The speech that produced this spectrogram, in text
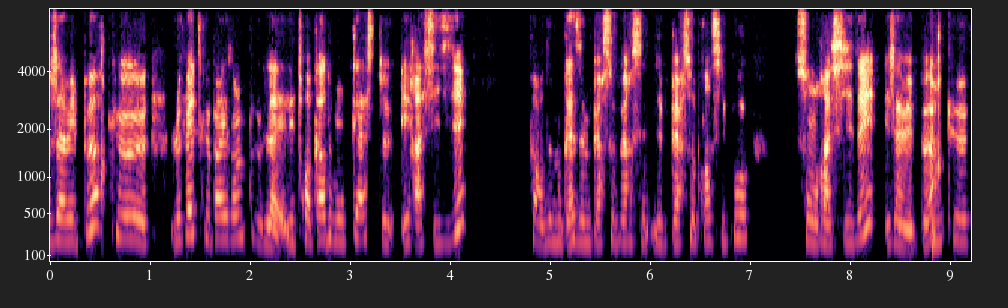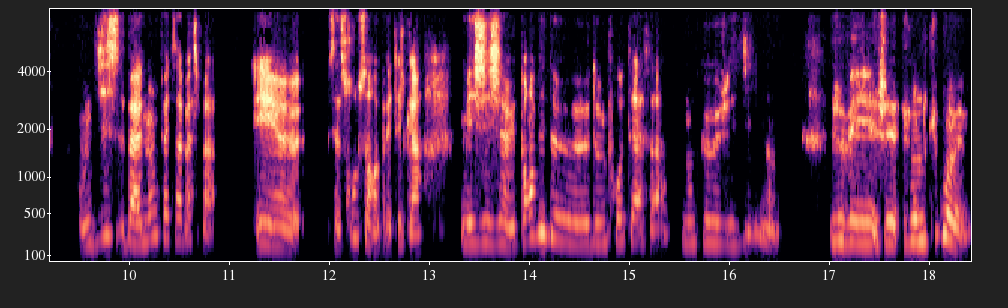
j'avais peur que le fait que par exemple les trois quarts de mon cast est racisé, enfin de mon cast de perso, de perso principaux sont racisés, et j'avais peur que on me dise bah non en fait ça passe pas. Et euh, ça se trouve ça aurait pas été le cas, mais j'avais pas envie de, de, me frotter à ça, donc euh, j'ai dit non, je vais je, je m'en occupe moi-même.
